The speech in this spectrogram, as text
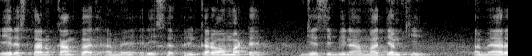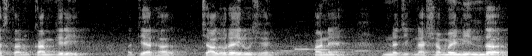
એ રસ્તાનું કામકાજ અમે રિસર્ફિંગ કરવા માટે જેસીબીના માધ્યમથી અમે આ રસ્તાનું કામગીરી અત્યાર હાલ ચાલુ રહેલું છે અને નજીકના સમયની અંદર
